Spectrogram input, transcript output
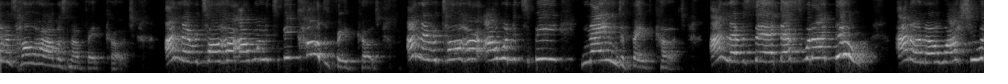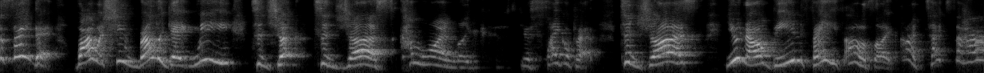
never told her I was no faith coach. I never told her I wanted to be called a faith coach. I never told her I wanted to be named a faith coach. I never said that's what I do. I don't know why she would say that. Why would she relegate me to just to just come on, like you're psychopath, to just, you know, be in faith. I was like, I texted her.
